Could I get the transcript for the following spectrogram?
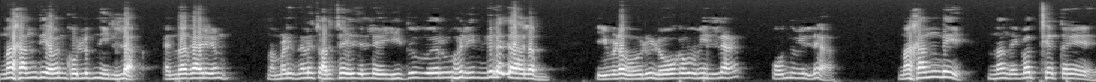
നഹന്തി അവൻ കൊല്ലുന്നില്ല. എന്താ കാര്യം? നമ്മൾ ഇന്നലെ ചർച്ച ചെയ്തില്ലേ ഇത് വെറും ഒരു ഇന്ദ്രജാലം. ഇവിടെ ഒരു ലോകവുമില്ല ഒന്നുമില്ല. നഹന്തി ന നിബദ്ധ്യത്തെ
